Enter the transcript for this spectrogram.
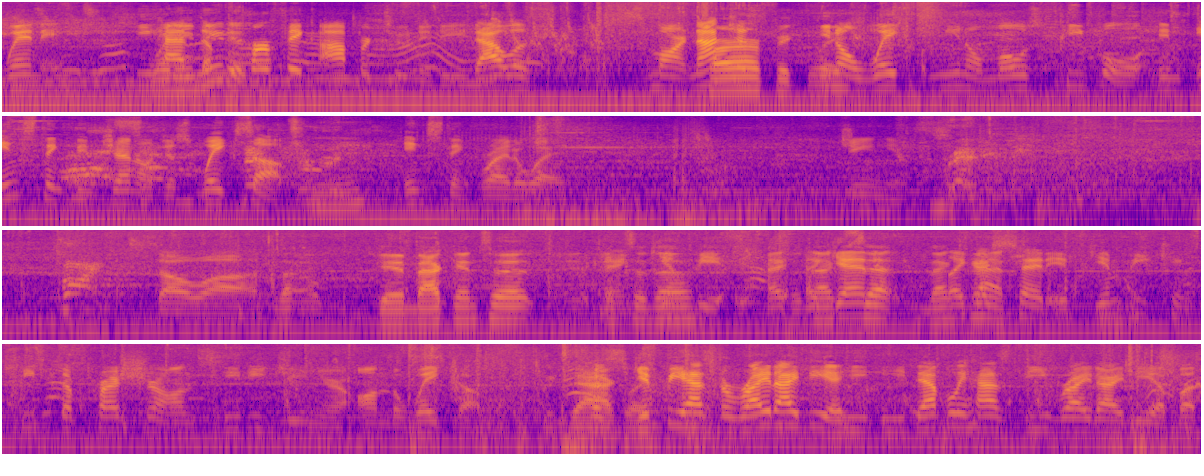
when he When had he the needed. perfect opportunity. That was smart. Not Perfectly. just you know wake. You know most people in instinct in general just wakes up. Mm-hmm. Instinct right away. Genius. So uh, Getting back into and into the, Gimpy, I- the next again, set, next like I said, if Gimpy can keep the pressure on CD Jr. on the wake up, Exactly. Gimpy has the right idea. He, he definitely has the right idea, but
